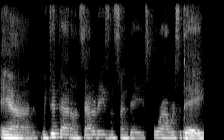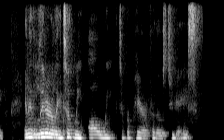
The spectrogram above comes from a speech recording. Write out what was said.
and we did that on Saturdays and Sundays, four hours a day. And it literally took me all week to prepare for those two days.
